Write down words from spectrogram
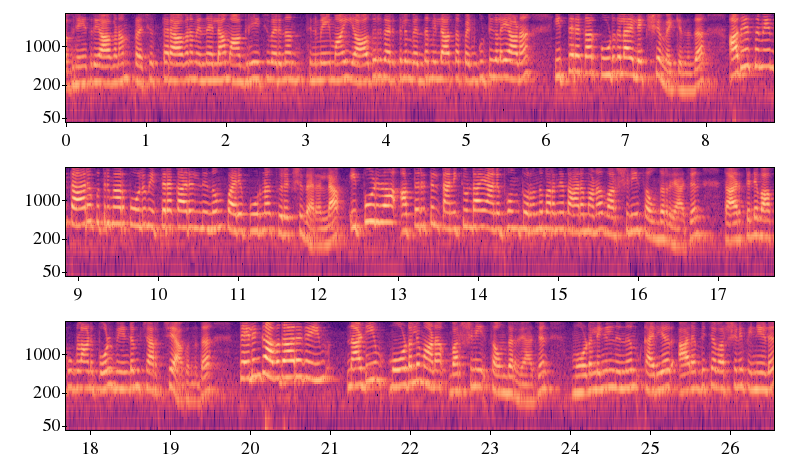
അഭിനേത്രിയാകണം പ്രശസ്തരാകണം എന്നെല്ലാം ആഗ്രഹിച്ചു വരുന്ന സിനിമയുമായി യാതൊരു തരത്തിലും ബന്ധമില്ലാത്ത പെൺകുട്ടികളെയാണ് ഇത്തരക്കാർ കൂടുതലായി ലക്ഷ്യം വെക്കുന്നത്. അതേസമയം താരപുത്രിമാർ പോലും ഇത്തരക്കാരിൽ നിന്നും പരിപൂർണ സുരക്ഷിതരല്ല. ഇപ്പോഴിതാ അത്തരത്തിൽ തനിക്കുണ്ടായ അനുഭവം തുറന്നു പറഞ്ഞ താരമാണ് വർഷിണി സൗന്ദരരാജൻ താരത്തിന്റെ വാക്കുകളാണ് ഇപ്പോൾ വീണ്ടും ചർച്ചയാകുന്നത്. തെലുങ്ക് അവതാരകയും നടിയും മോഡലുമാണ് വർഷിണി സൗന്ദരരാജൻ മോഡലിംഗിൽ നിന്നും കരിയർ ആരംഭിച്ച വർഷിണി പിന്നീട്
